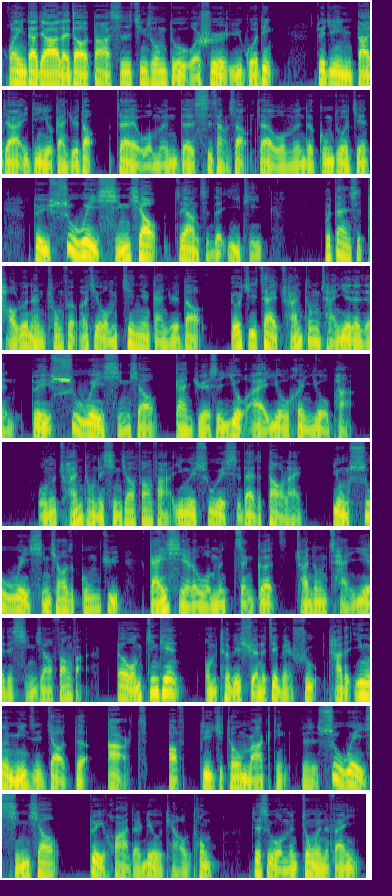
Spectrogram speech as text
欢迎大家来到大师轻松读，我是于国定。最近大家一定有感觉到，在我们的市场上，在我们的工作间，对于数位行销这样子的议题，不但是讨论得很充分，而且我们渐渐感觉到，尤其在传统产业的人，对数位行销感觉是又爱又恨又怕。我们传统的行销方法，因为数位时代的到来，用数位行销的工具改写了我们整个传统产业的行销方法。呃，我们今天我们特别选了这本书，它的英文名字叫《The Art of Digital Marketing》，就是数位行销对话的六条通。这是我们中文的翻译，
